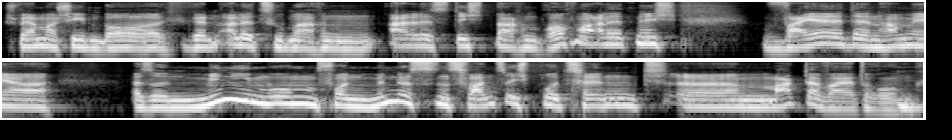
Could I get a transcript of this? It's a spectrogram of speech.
Schwermaschinenbauer können alle zumachen, alles dicht machen, brauchen wir alles nicht, weil dann haben wir ja also ein Minimum von mindestens 20 Prozent äh, Markterweiterung.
